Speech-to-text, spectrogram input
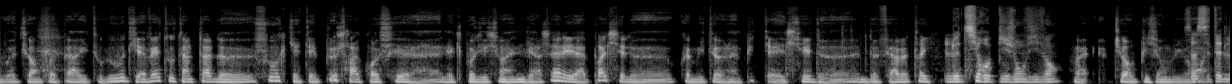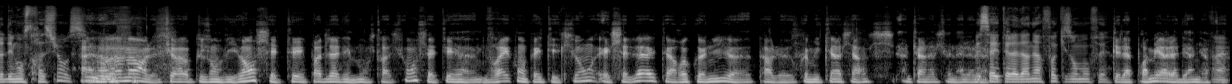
voitures entre Paris et Toulouse. Il y avait tout un tas de choses qui étaient plus raccrochées à l'exposition universelle. Et après, c'est le comité olympique qui a essayé de, de faire le tri. Le tir au pigeon vivant, Ouais, tir au pigeon vivant. ça c'était de la démonstration aussi. Ah ou- non, non, non, le tir au pigeon vivant, c'était pas de la démonstration, c'était une vraie compétition. Et celle-là était reconnue euh, par le comité inter- international Mais ça a été la dernière fois qu'ils en ont fait. C'était la première et la dernière fois. Ouais.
